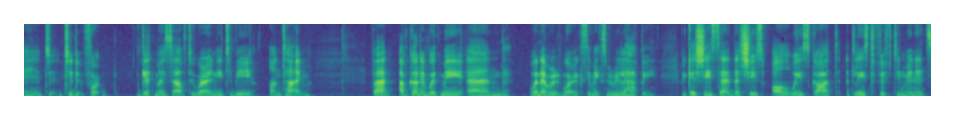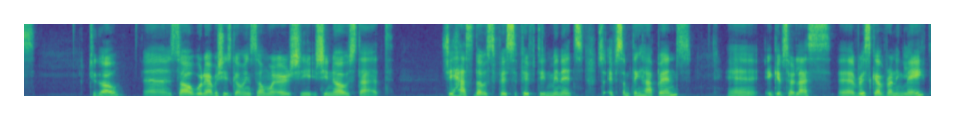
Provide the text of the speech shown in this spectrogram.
uh, to, to for get myself to where I need to be on time. But I've got it with me and whenever it works it makes me really happy because she said that she's always got at least 15 minutes to go so whenever she's going somewhere, she she knows that she has those 15 minutes. So if something happens, uh, it gives her less uh, risk of running late.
